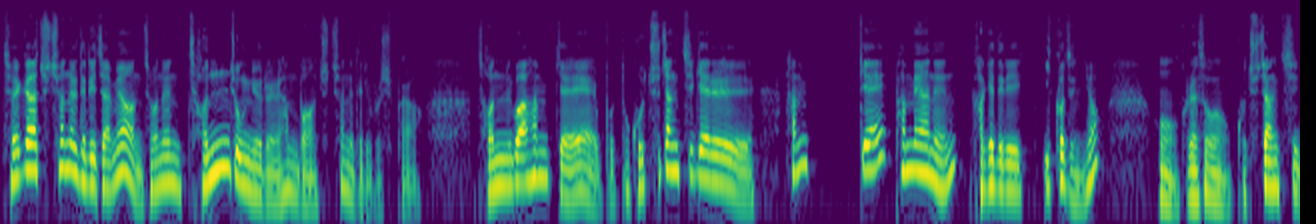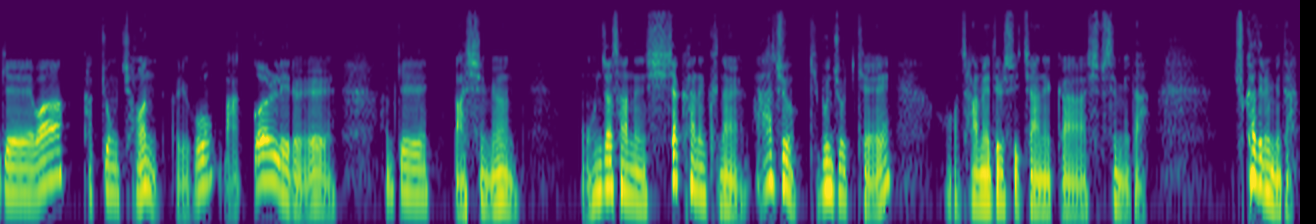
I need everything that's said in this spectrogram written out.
제가 추천을 드리자면, 저는 전 종류를 한번 추천해 드리고 싶어요. 전과 함께, 보통 고추장찌개를 함께 판매하는 가게들이 있거든요. 어, 그래서 고추장찌개와 각종 전, 그리고 막걸리를 함께 마시면 혼자 사는 시작하는 그날 아주 기분 좋게 어, 잠에 들 수 있지 않을까 싶습니다. 축하드립니다.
